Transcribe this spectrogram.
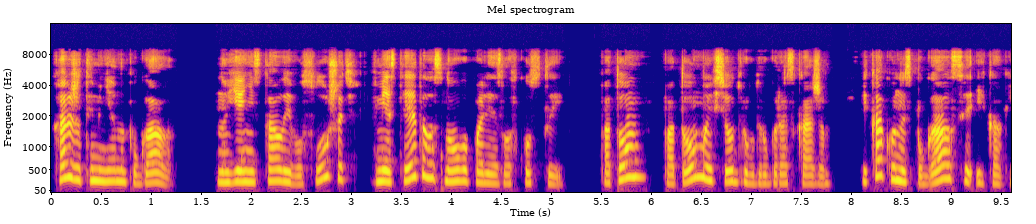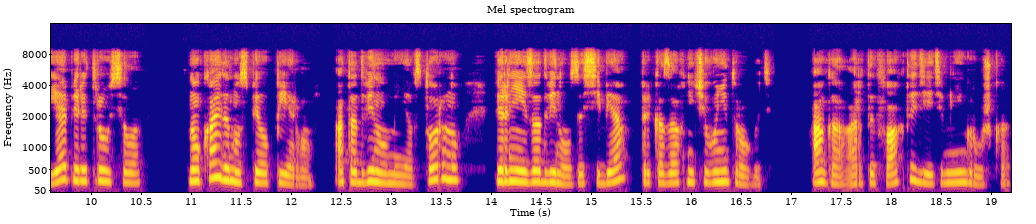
«Как же ты меня напугала!» Но я не стала его слушать, вместо этого снова полезла в кусты. Потом, потом мы все друг другу расскажем. И как он испугался, и как я перетрусила. Но Кайден успел первым, отодвинул меня в сторону, вернее, задвинул за себя, приказав ничего не трогать. Ага, артефакты детям не игрушка.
